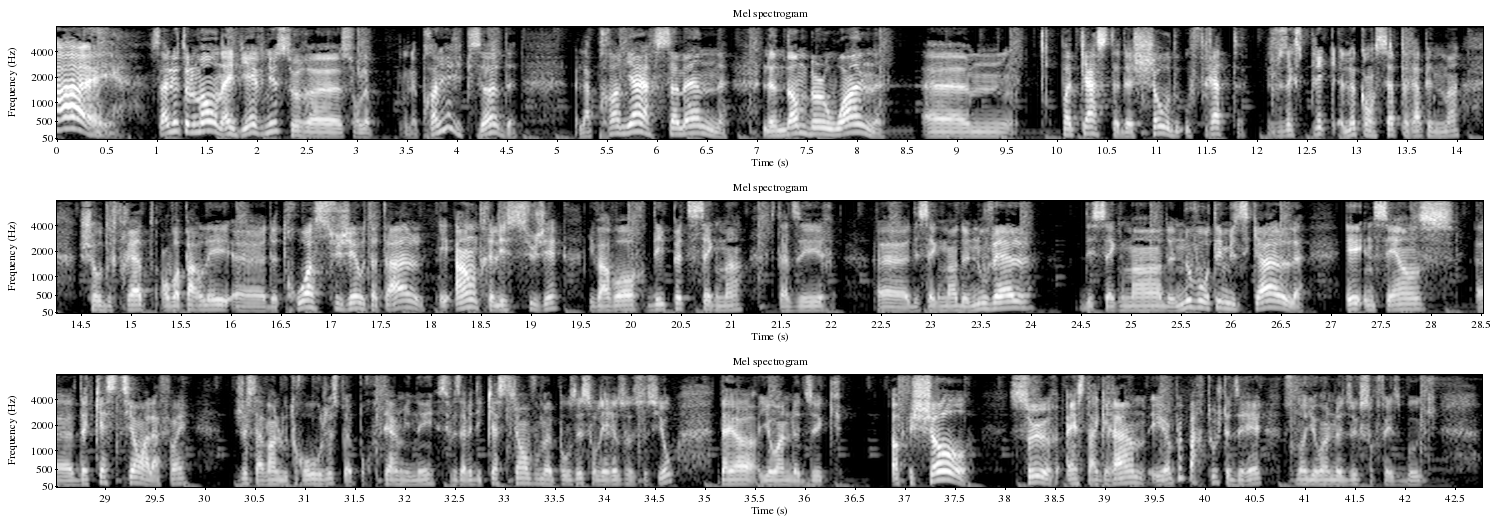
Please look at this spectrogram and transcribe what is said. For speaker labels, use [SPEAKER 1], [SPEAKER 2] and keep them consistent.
[SPEAKER 1] Hi! Salut tout le monde! Hey, bienvenue sur, euh, sur le, premier épisode, la première semaine, le number one euh, podcast de chaude ou frette. Je vous explique le concept rapidement. Chaude ou frette, on va parler euh, de trois sujets au total et entre les sujets, il va y avoir des petits segments, c'est-à-dire des segments de nouvelles, des segments de nouveautés musicales et une séance de questions à la fin, juste avant l'outro, juste pour terminer. Si vous avez des questions, vous me posez sur les réseaux sociaux. D'ailleurs, Johan Leduc official sur Instagram et un peu partout, je te dirais. Sinon, Johan Leduc sur Facebook.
